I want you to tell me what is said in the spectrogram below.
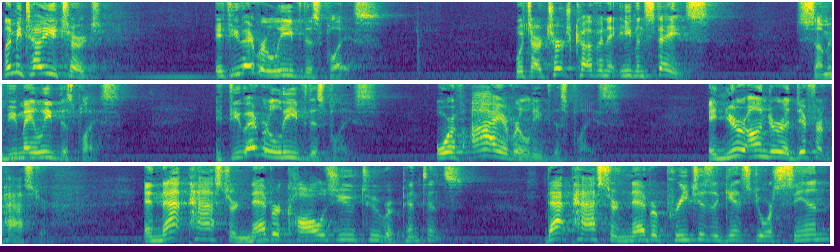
Let me tell you, church, if you ever leave this place, which our church covenant even states, some of you may leave this place. If you ever leave this place, or if I ever leave this place, and you're under a different pastor, and that pastor never calls you to repentance, that pastor never preaches against your sin,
